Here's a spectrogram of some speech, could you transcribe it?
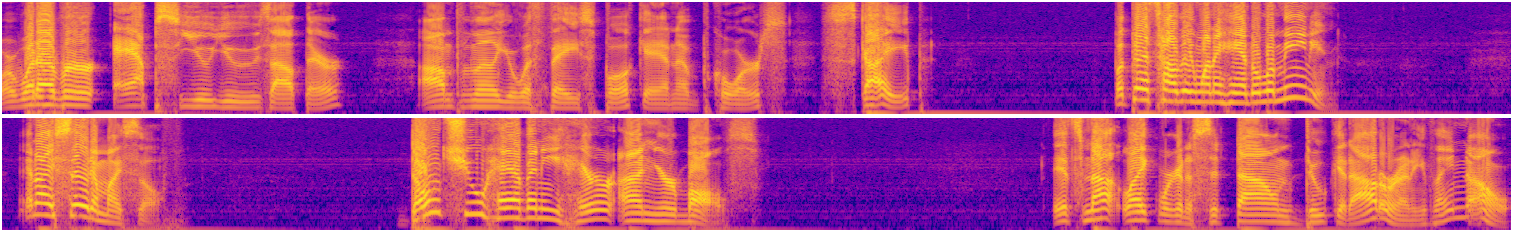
or whatever apps you use out there. I'm familiar with Facebook and, of course, Skype. But that's how they want to handle a meeting. And I say to myself, don't you have any hair on your balls? It's not like we're going to sit down, duke it out, or anything. No.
